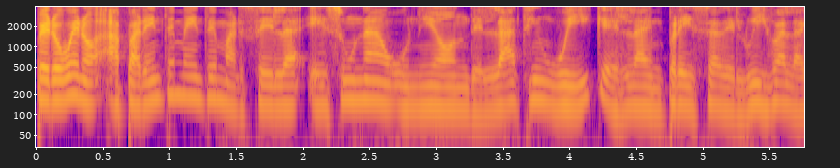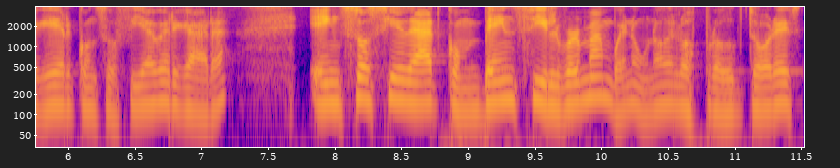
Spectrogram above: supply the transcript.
pero bueno, aparentemente Marcela es una unión de Latin Week, que es la empresa de Luis Balaguer con Sofía Vergara, en sociedad con Ben Silverman bueno, uno de los productores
